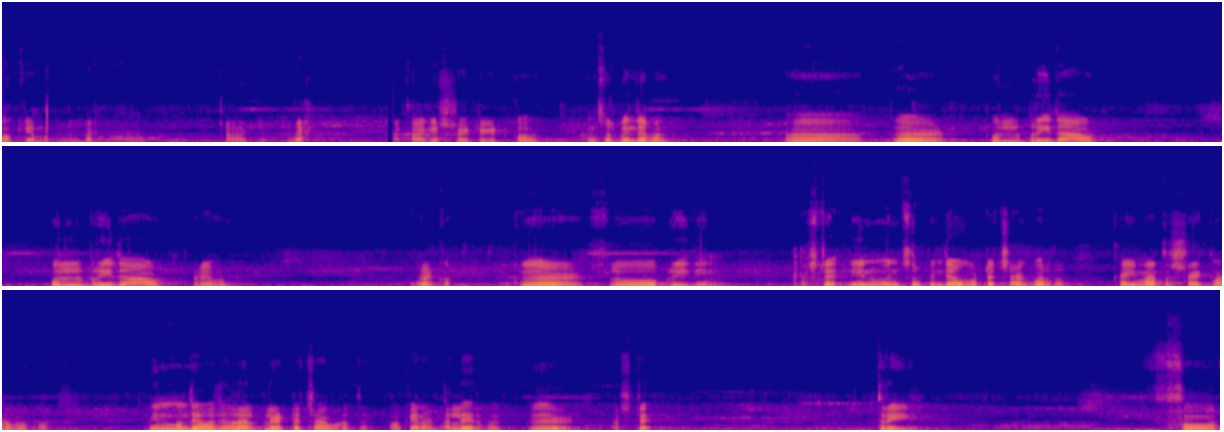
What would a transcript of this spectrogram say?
ಓಕೆ ಅಮ್ಮ, ಬಾ. ಓಕೆ, ಬಾ. ಹಾಗೆ ಸ್ಟ್ರೈಟಾಗಿ ಇಟ್ಕೊ. ಇನ್ನು ಸ್ವಲ್ಪ ಹಿಂದೆ ಬಾ. ಹಾಂ good full breathe out full breathe out ನೋಡಿ ಅಮ್ಮ? ಹೇಳ್ಕೊ. ಗುಡ್ ಸ್ಲೋ ಬ್ರೀದಿನ್ ಅಷ್ಟೇ, ನೀನು ಒಂದು ಸ್ವಲ್ಪ ಹಿಂದೆ ಹೋಗು. ಟಚ್ ಆಗಬಾರ್ದು. ಕೈ ಮಾತ್ರ ಸ್ಟ್ರೈಟ್ ಮಾಡಬೇಕು. ನೀನು ಮುಂದೆ ಹೋದಂದ್ರೆ ಅಲ್ಲಿ ಪ್ಲೇಟ್ ಟಚ್ ಆಗಿಬಿಡುತ್ತೆ. ಓಕೆನಾ ಅಲ್ಲೇ ಇರಬೇಕು. ಗುಡ್ ಅಷ್ಟೇ. ತ್ರೀ ಫೋರ್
